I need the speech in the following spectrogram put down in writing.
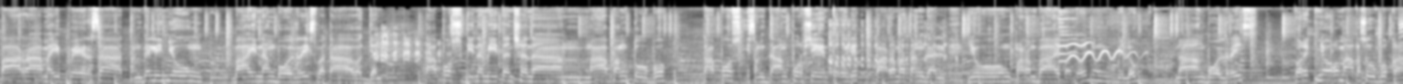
para may pwersa. Tanggalin yung bahay ng ball race, ba tawag dyan. Tapos ginamitan siya ng mahabang tubo. Tapos isang daang porsyento ulit para matanggal yung parang bahay ba doon, yung bilog ng ball race. Correct nyo ako mga kasubok ha.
